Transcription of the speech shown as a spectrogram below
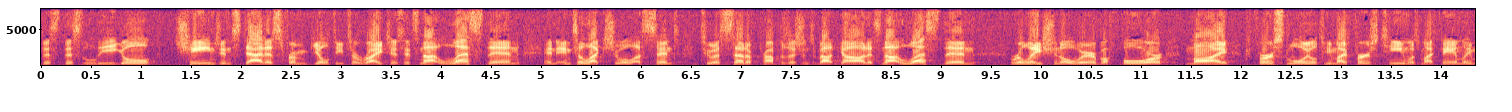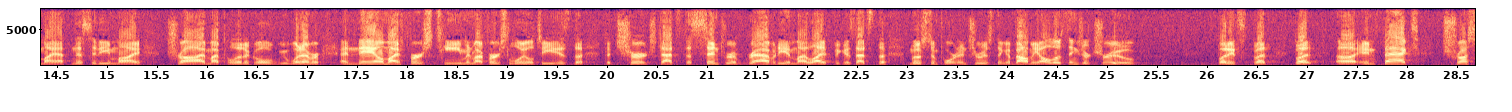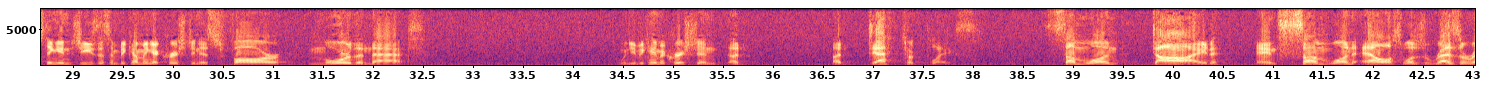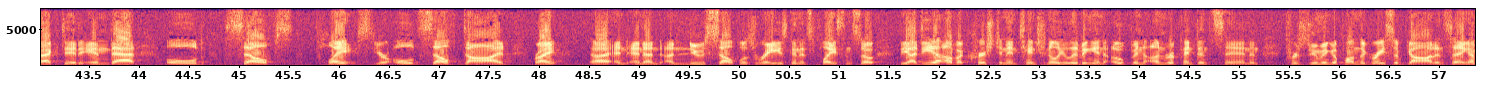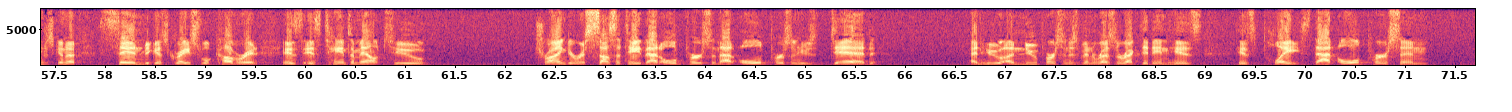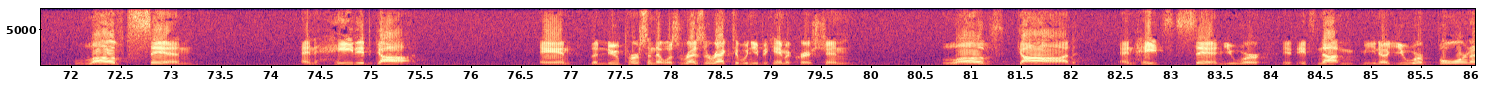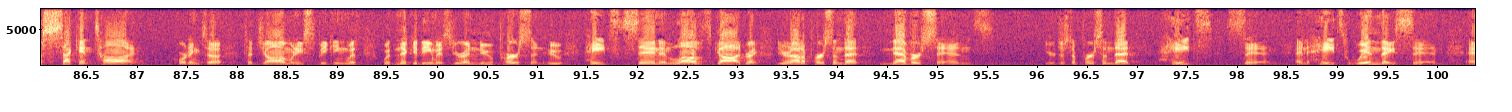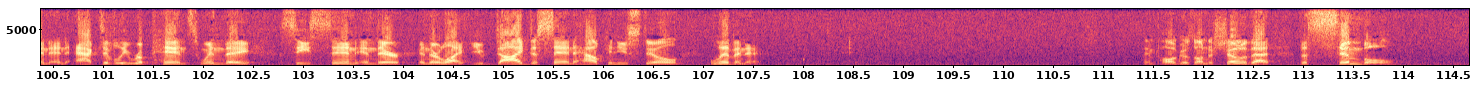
this, this legal change in status from guilty to righteous. It's not less than an intellectual assent to a set of propositions about God. It's not less than relational, where before my first loyalty, my first team was my family, my ethnicity, my tribe, my political, whatever. And now my first team and my first loyalty is the, the church. That's the center of gravity in my life because that's the most important and truest thing about me. All those things are true, but it's but but uh, in fact, trusting in Jesus and becoming a Christian is far more than that. When you became a Christian, a, a death took place. Someone died, and someone else was resurrected in that old self's place. Your old self died, right? uh, and, and a, a, new self was raised in its place. And so the idea of a Christian intentionally living in open, unrepentant sin and presuming upon the grace of God and saying, I'm just going to sin because grace will cover it, is, is tantamount to trying to resuscitate that old person, that old person who's dead and who a new person has been resurrected in his, his place. That old person loved sin and hated God. And the new person that was resurrected when you became a Christian loves God and hates sin. You were, it, it's not, you know, you were born a second time, according to, to John when he's speaking with, with Nicodemus. You're a new person who hates sin and loves God, right? You're not a person that never sins. You're just a person that hates sin and hates when they sin and, and actively repents when they see sin in their in their life. You died to sin. How can you still live in it? Then Paul goes on to show that the symbol,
